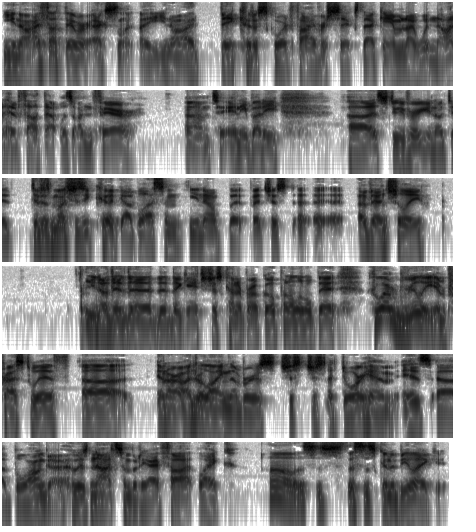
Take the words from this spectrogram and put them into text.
you know, I thought they were excellent. I, you know, I they could have scored five or six that game, and I would not have thought that was unfair um, to anybody. Uh, Stuver, you know, did did as much as he could. God bless him, you know, but but just uh, uh, eventually, you know, the, the the the gates just kind of broke open a little bit. Who I'm really impressed with. Uh, in our underlying numbers, just just adore him is uh, Bouanga, who is not somebody I thought like, oh, this is this is going to be like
